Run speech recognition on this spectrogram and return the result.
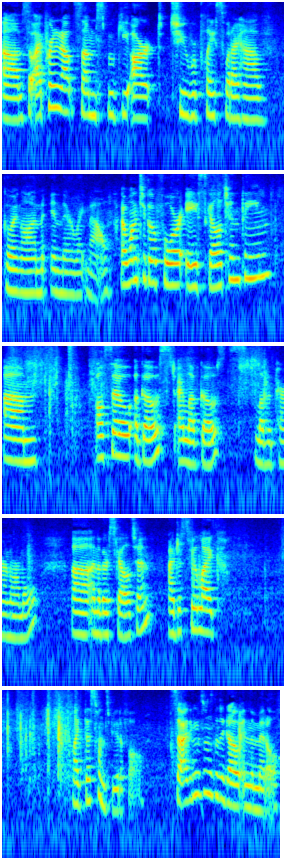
Um, so I printed out some spooky art to replace what I have going on in there right now. I wanted to go for a skeleton theme. Um, also a ghost. I love ghosts. Love the paranormal uh, another skeleton. I just feel like, like this one's beautiful. So I think this one's gonna go in the middle.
